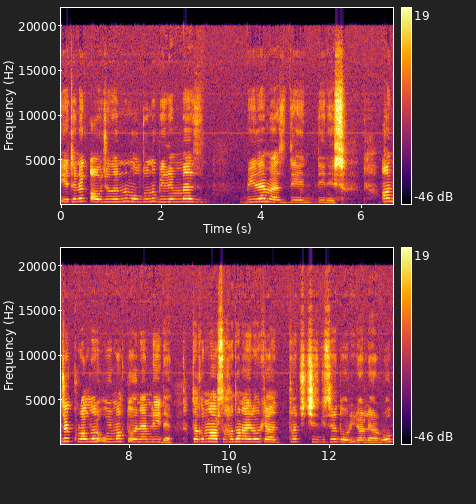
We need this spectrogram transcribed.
yetenek avcılarının olduğunu bilinmez bilemezdiniz. Ancak kurallara uymak da önemliydi. Takımlar sahadan ayrılırken taç çizgisine doğru ilerleyen Rod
